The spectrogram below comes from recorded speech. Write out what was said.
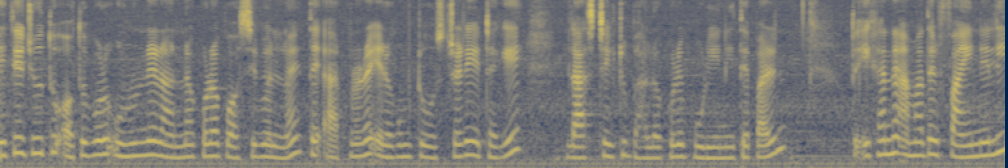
বাড়িতে যেহেতু অত বড় উনুনে রান্না করা পসিবল নয়, তাই আপনারা এরকম টোস্টারে এটাকে লাস্টে একটু ভালো করে পুড়িয়ে নিতে পারেন। তো এখানে আমাদের ফাইনালি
